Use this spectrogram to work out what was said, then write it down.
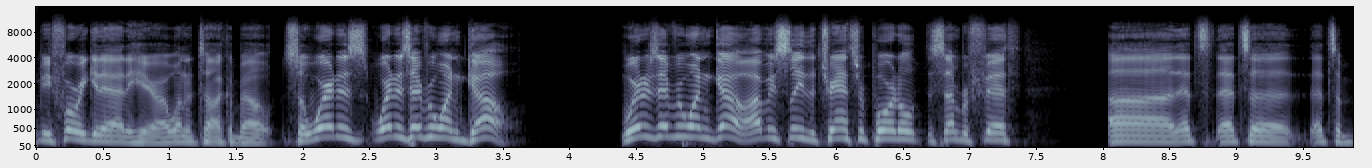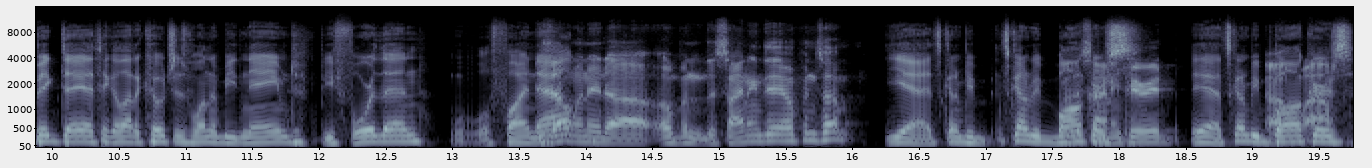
Before we get out of here, I want to talk about. So where does where does everyone go? Where does everyone go? Obviously, the transfer portal, December fifth. Uh, that's that's a that's a big day. I think a lot of coaches want to be named before then. We'll find out. Is out. that when it uh open the signing day opens up? yeah, it's gonna be it's gonna be bonkers. period. Yeah, it's gonna be Oh, wow. bonkers.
